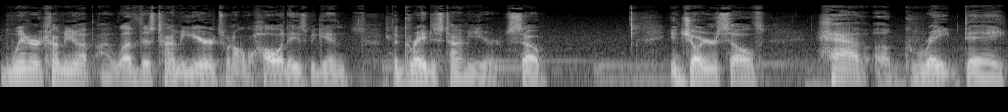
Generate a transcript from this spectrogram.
winter coming up. I love this time of year. It's when all the holidays begin, the greatest time of year. So enjoy yourselves. Have a great day,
